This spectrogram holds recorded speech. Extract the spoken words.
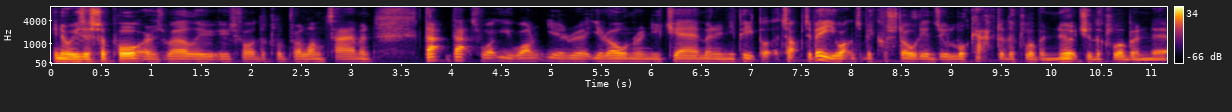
you know, he's a supporter as well, who, who's followed the club for a long time, and that that's what you want your uh, your owner and your chairman and your people at the top to be. You want them to be custodians who look after the club and nurture the club and uh,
